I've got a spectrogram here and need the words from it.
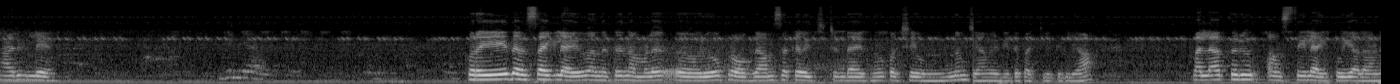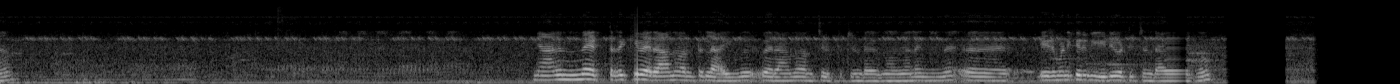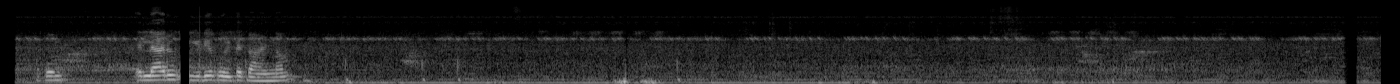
ആരുമില്ലേ? കുറേ ദിവസമായി ലൈവ് വന്നിട്ട് നമ്മൾ ഓരോ പ്രോഗ്രാംസ് ഒക്കെ വെച്ചിട്ടുണ്ടായിരുന്നു. പക്ഷെ ഒന്നും ചെയ്യാൻ വേണ്ടിയിട്ട് പറ്റിയിട്ടില്ല. വല്ലാത്തൊരു അവസ്ഥയിലായിപ്പോയി അതാണ്. ഞാൻ ഇന്ന് എട്ടരയ്ക്ക് വരാമെന്ന് പറഞ്ഞിട്ട് ലൈവ് വരാമെന്ന് പറഞ്ഞിട്ട് ഇട്ടിട്ടുണ്ടായിരുന്നു. ഞാൻ ഇന്ന് ഏഴുമണിക്കൊരു ഏഴ് മണിക്കൊരു വീഡിയോ ഇട്ടിട്ടുണ്ടായിരുന്നു. അപ്പം എല്ലാവരും വീഡിയോ പോയിട്ട് കാണണം.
